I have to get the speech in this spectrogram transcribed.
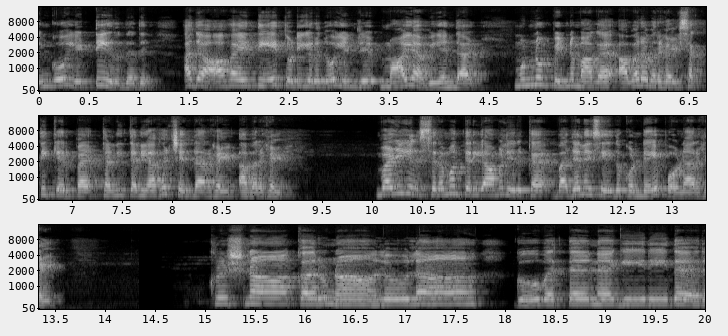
எங்கோ எட்டி இருந்தது அது ஆகாயத்தையே தொடுகிறதோ என்று மாயா வியந்தாள். முன்னும் பின்னுமாக அவரவர்கள் சக்திக்கேற்ப தனித்தனியாக சென்றார்கள் அவர்கள். வழியில் சிரமம் தெரியாமல் இருக்க பஜனை செய்து கொண்டே போனார்கள். கிருஷ்ணா கருணாலோலா கோவர்த்தனகிரிதர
